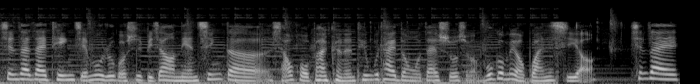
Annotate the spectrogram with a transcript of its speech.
现在在听节目，如果是比较年轻的小伙伴，可能听不太懂我在说什么。不过没有关系哦，现在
